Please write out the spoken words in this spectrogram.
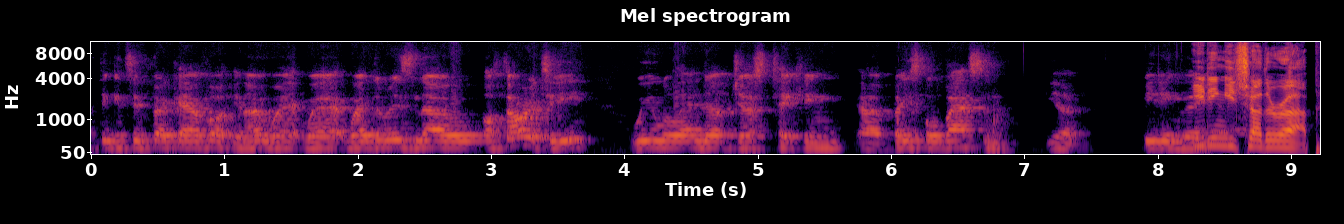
I think it's in Avot, you know, where, where, where there is no authority, we will end up just taking uh, baseball bats and, you know, beating the, eating each other up.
